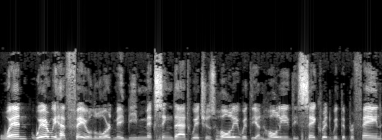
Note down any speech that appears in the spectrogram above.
when where we have failed, Lord, may be mixing that which is holy with the unholy, the sacred with the profane.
